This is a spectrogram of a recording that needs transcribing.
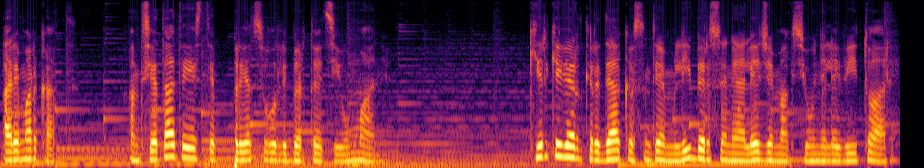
a remarcat Anxietatea este prețul libertății umane. Kierkegaard credea că suntem liberi să ne alegem acțiunile viitoare,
